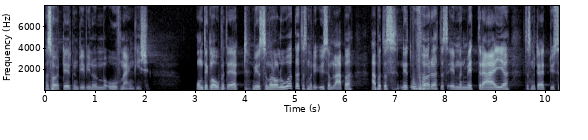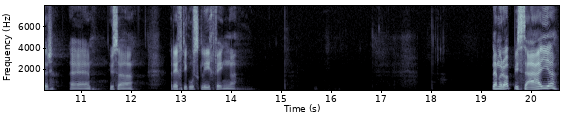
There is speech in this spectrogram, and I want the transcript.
Es hört irgendwie wie nicht mehr auf manchmal. Und ich glaube, dort müssen wir auch schauen, dass wir in unserem Leben eben das nicht aufhören, das immer mitdrehen, dass wir dort unseren, äh, unseren richtigen Ausgleich finden. Wenn wir etwas säen,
